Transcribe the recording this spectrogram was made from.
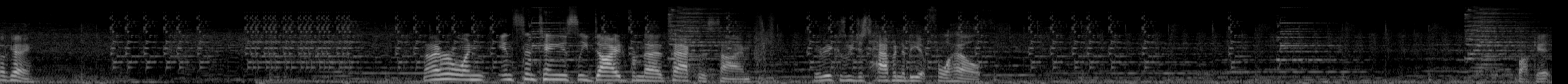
Okay. Not everyone instantaneously died from that attack this time. Maybe because we just happened to be at full health. Fuck it.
